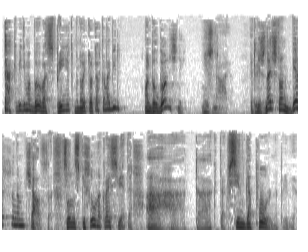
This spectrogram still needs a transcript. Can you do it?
Так, видимо, был воспринят мной тот автомобиль. Он был гоночный? Не знаю. Это лишь значит, что он бешено мчался, словно спешил на край света. Ага, так, так, в Сингапур, например.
